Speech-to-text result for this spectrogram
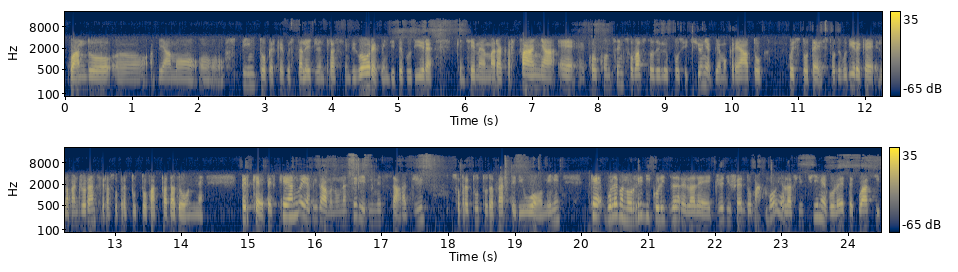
quando uh, abbiamo uh, spinto perché questa legge entrasse in vigore, quindi devo dire che insieme a Mara Carfagna e col consenso vasto delle opposizioni abbiamo creato questo testo. Devo dire che la maggioranza era soprattutto fatta da donne. Perché? Perché a noi arrivavano una serie di messaggi, soprattutto da parte di uomini, che volevano ridicolizzare la legge dicendo ma voi alla fin fine volete quasi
